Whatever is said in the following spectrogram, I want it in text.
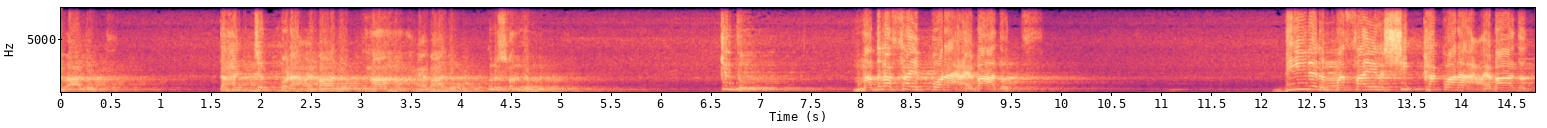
ইবাদত। তাহাজ্জুদ পড়া ইবাদত হ্যাঁ হ্যাঁ ইবাদত, কোনো সন্দেহ নেই। কিন্তু মাদ্রাসায় পড়া ইবাদত দ্বীনের মাসাইল শিক্ষা করা ইবাদত,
